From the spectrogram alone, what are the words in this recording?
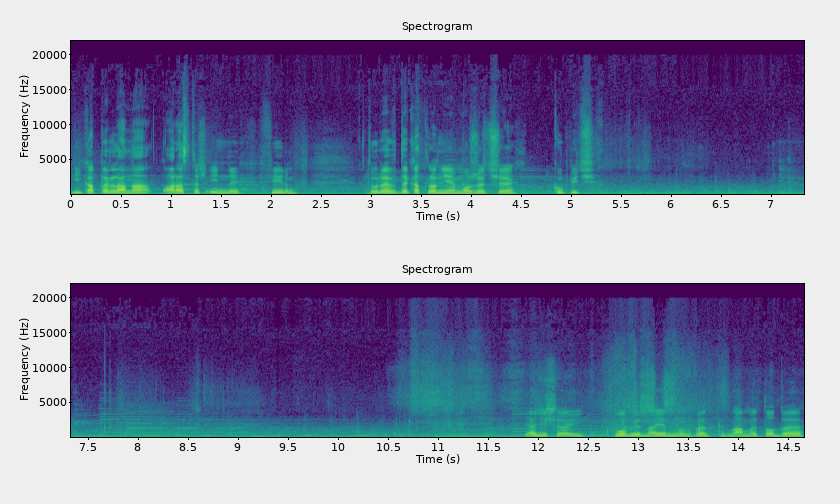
i Kaperlana oraz też innych firm, które w Decathlonie możecie kupić. Ja dzisiaj łowię na jedną wędkę na metodę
